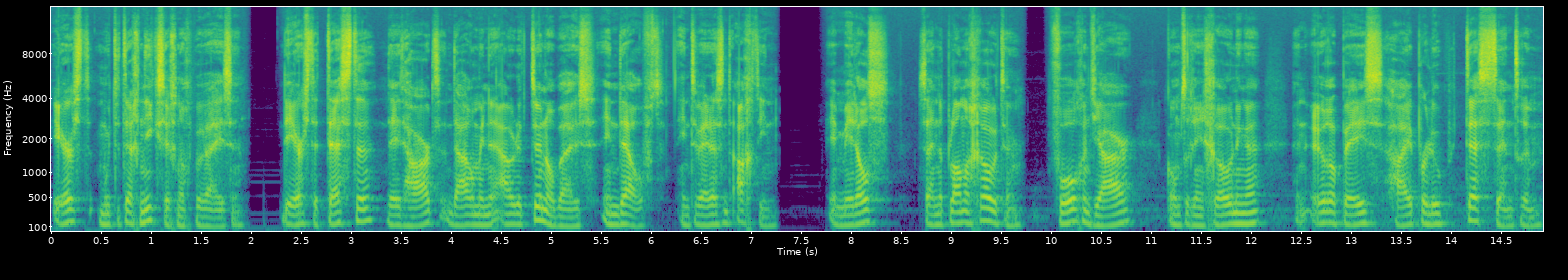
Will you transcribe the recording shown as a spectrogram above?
Eerst moet de techniek zich nog bewijzen. De eerste testen deed Hart daarom in een oude tunnelbuis in Delft in 2018. Inmiddels zijn de plannen groter. Volgend jaar komt er in Groningen een Europees Hyperloop testcentrum.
